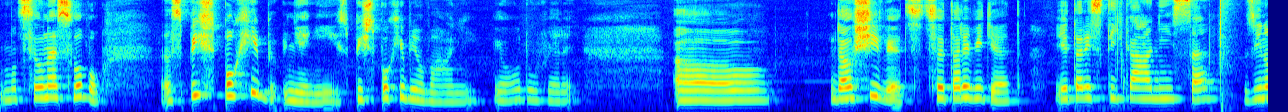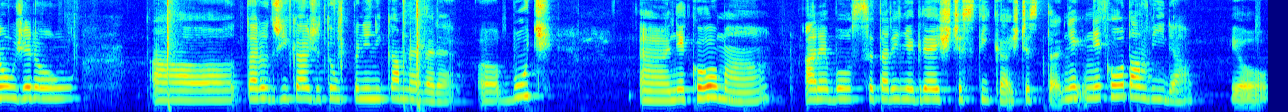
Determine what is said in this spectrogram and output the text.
moc silné slovo. Spíš pochybnění, spíš spochybňování, jo, důvěry. Další věc, co je tady vidět, je tady stýkání se s jinou ženou, a Tarot říká, že to úplně nikam nevede. Buď někoho má, anebo se tady někde ještě stýká, ještě st- ně- někoho tam výdá, jo,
